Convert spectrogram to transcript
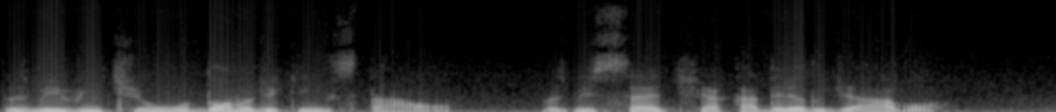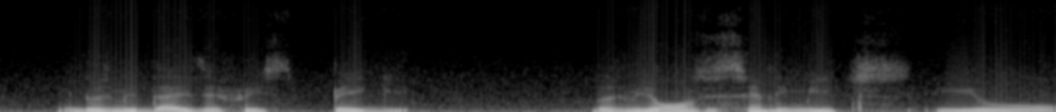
2021 O Dono de Kingstown. 2007 A Cadeira do Diabo. Em 2010 ele fez Pig. 2011 Sem Limites e o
